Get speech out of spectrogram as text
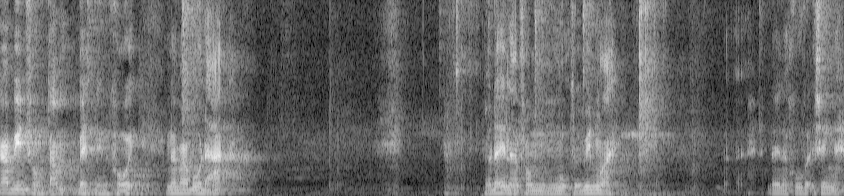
cabin phòng tắm, bệt nền khối, lavabo đá. Ở đây là phòng ngủ phía bên ngoài. Đây là khu vệ sinh này.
